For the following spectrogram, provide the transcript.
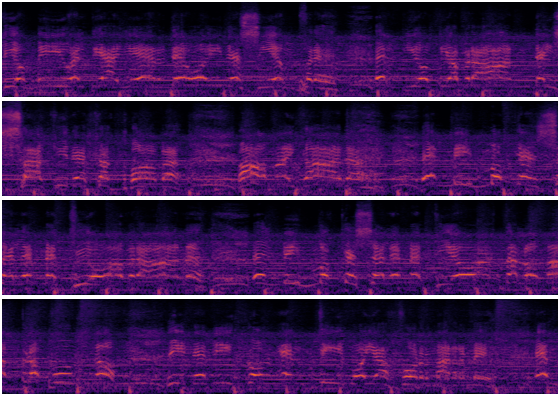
Dios mío, el de ayer, de hoy y de siempre. El Dios de Abraham, de Isaac y de Jacob. Oh my El mismo que se le metió a Abraham, el mismo que se le metió hasta lo más profundo y le dijo, en ti voy a formarme, en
